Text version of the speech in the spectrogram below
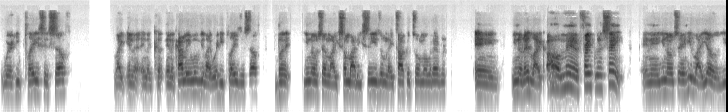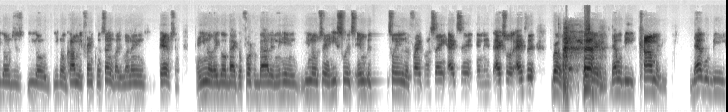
where he plays himself, like in a in a in a comedy movie, like where he plays himself, but you know what I'm saying? Like somebody sees him, they talking to him or whatever, and you know, they're like, Oh man, Franklin Saint. And then, you know what I'm saying, he like, yo, you gonna just you gonna you gonna call me Franklin Saint, like my name's Damson. And you know, they go back and forth about it, and he you know what I'm saying, he switched in between the Franklin Saint accent and his actual accent. Bro, that would be comedy. That would be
